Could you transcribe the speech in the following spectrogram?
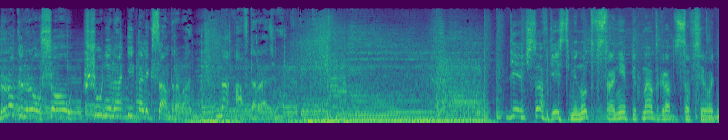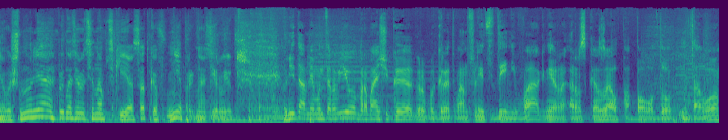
Рок-н-ролл-шоу Шунина и Александрова на Авторадио. 9 часов 10 минут. В стране 15 градусов сегодня выше нуля. Прогнозируют синаптики. И осадков не прогнозируют. В недавнем интервью барабанщик э, группы Грет Ван Флит Дэнни Вагнер рассказал по поводу того,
